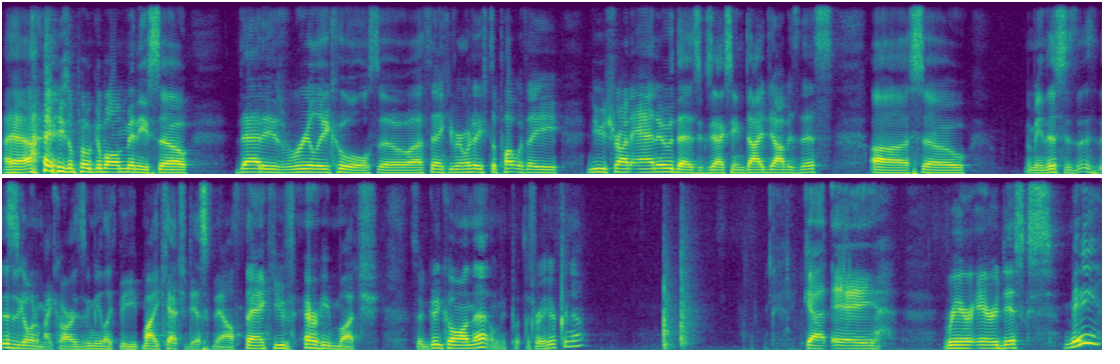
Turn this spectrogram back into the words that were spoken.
I, I use a Pokeball mini, so that is really cool. So uh, thank you very much. I used to putt with a neutron anode that the exact same dye job as this. Uh, so, I mean, this is this is going to my car. This is gonna be like the my catch disc now. Thank you very much. So good call on that. Let me put this right here for now. Got a Rare Air Discs Mini.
